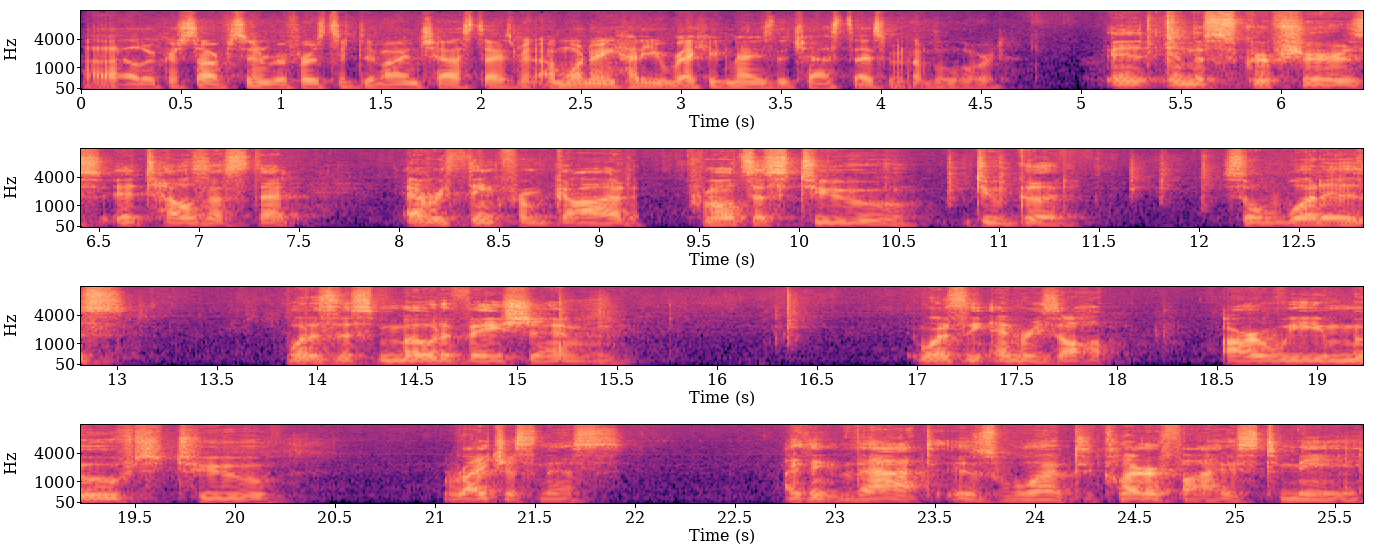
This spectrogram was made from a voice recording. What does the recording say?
Uh, Elder Christofferson refers to divine chastisement. I'm wondering, how do you recognize the chastisement of the Lord? In, in the scriptures, it tells us that everything from God promotes us to do good. So, what is, what is this motivation? What is the end result? Are we moved to righteousness? I think that is what clarifies to me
